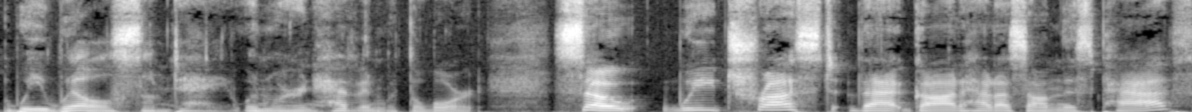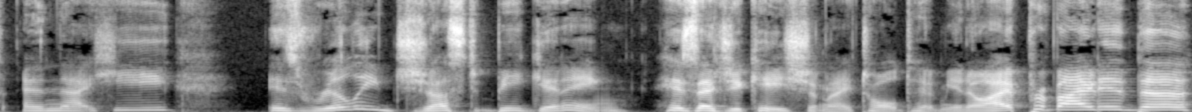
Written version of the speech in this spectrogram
we will someday when we're in heaven with the Lord. So we trust that God had us on this path and that He is really just beginning his education i told him. You know i provided the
